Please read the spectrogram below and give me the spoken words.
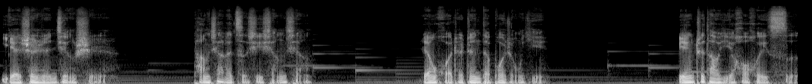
夜深人静时，躺下来仔细想想，人活着真的不容易。明知道以后会死，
